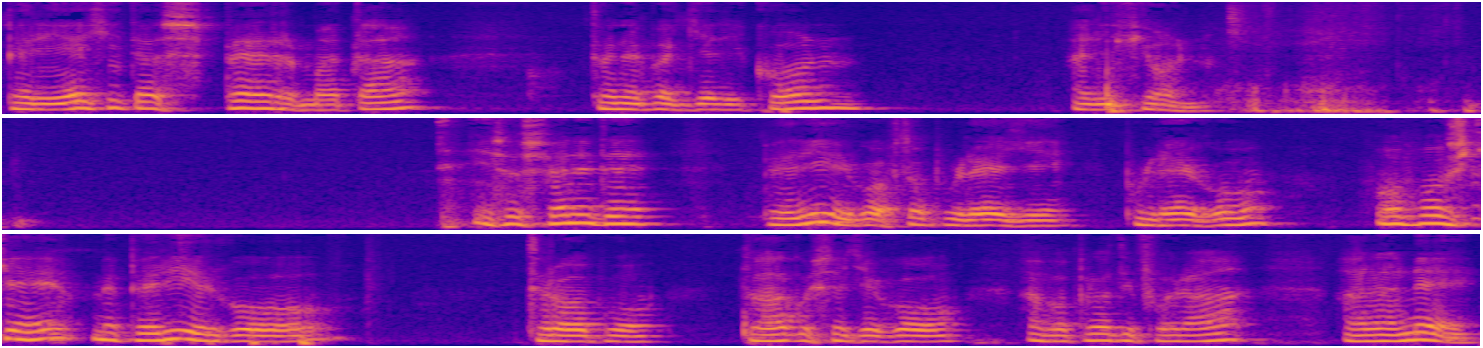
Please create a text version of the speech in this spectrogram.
περιέχει τα σπέρματα των Ευαγγελικών αληθιών. Ίσως φαίνεται περίεργο αυτό που λέγει, που λέγω, όπως και με περίεργο τρόπο το άκουσα κι εγώ από πρώτη φορά, αλλά ναι,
